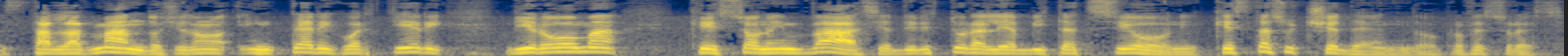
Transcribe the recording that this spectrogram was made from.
sta allarmando, ci sono interi quartieri di Roma che sono invasi, addirittura le abitazioni. Che sta succedendo, professoressa?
